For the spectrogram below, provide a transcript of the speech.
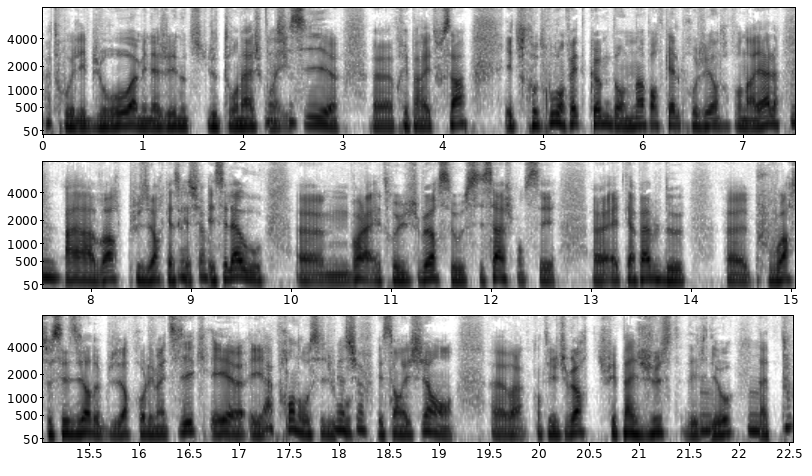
bah, trouver les bureaux, aménager notre studio de tournage qu'on a sûr. ici, euh, euh, préparer tout ça. Et tu te retrouves en fait comme dans n'importe quel projet entrepreneurial Mm. à avoir plusieurs casquettes. Et c'est là où euh, voilà, être youtubeur, c'est aussi ça. Je pense, c'est euh, être capable de euh, pouvoir se saisir de plusieurs problématiques et, euh, et apprendre aussi du Bien coup sûr. et s'enrichir en euh, voilà. Quand tu es youtubeur, tu fais pas juste des Mm. vidéos, Mm. t'as tout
